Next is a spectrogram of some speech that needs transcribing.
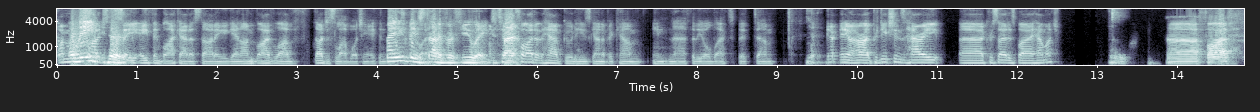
I'm I more need excited to to. see Ethan Blackadder starting again. I'm, I love, I just love watching Ethan. Mate, he's been starting for a few I'm weeks. but- terrified at how good he's going to become in uh, for the All Blacks. But um, Yeah. yep. Anyway, all right. Predictions, Harry. Uh, Crusaders by how much? Uh, five.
